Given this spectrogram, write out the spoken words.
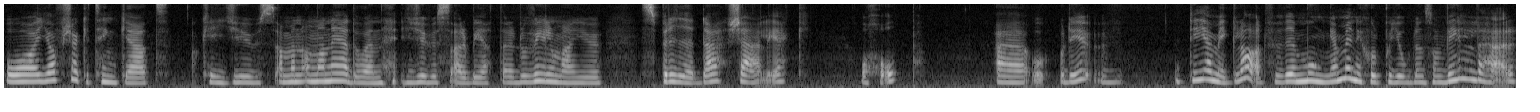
Och jag försöker tänka att okej, ljus, ja, men om man är då en ljusarbetare då vill man ju sprida kärlek och hopp. Uh, och och det, det gör mig glad för vi är många människor på jorden som vill det här.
